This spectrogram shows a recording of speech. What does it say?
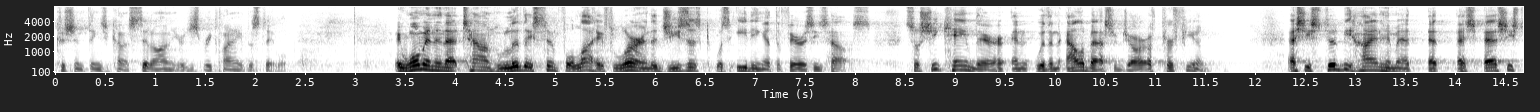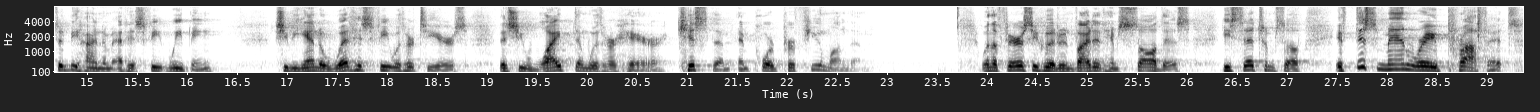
cushion things you kind of sit on. You're just reclining at this table. A woman in that town who lived a sinful life learned that Jesus was eating at the Pharisee's house. So she came there and with an alabaster jar of perfume. As she stood behind him at, at as, as she stood behind him at his feet weeping, she began to wet his feet with her tears. Then she wiped them with her hair, kissed them, and poured perfume on them. When the Pharisee who had invited him saw this, he said to himself, If this man were a prophet,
